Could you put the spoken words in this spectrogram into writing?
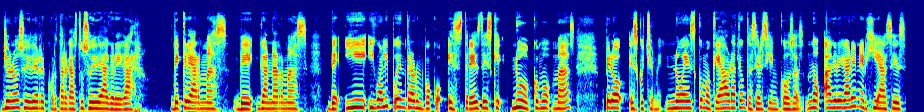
yo no soy de recortar gastos, soy de agregar de crear más, de ganar más, de y igual y puede entrar un poco estrés de es que no, como más, pero escúchenme, no es como que ahora tengo que hacer 100 cosas, no, agregar energías es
